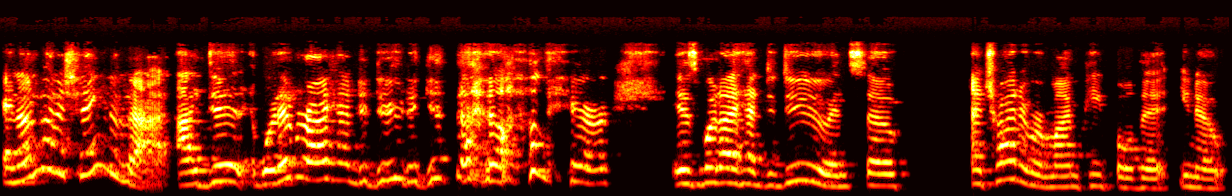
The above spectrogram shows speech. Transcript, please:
And I'm not ashamed of that. I did whatever I had to do to get that out there is what I had to do. And so I try to remind people that, you know,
